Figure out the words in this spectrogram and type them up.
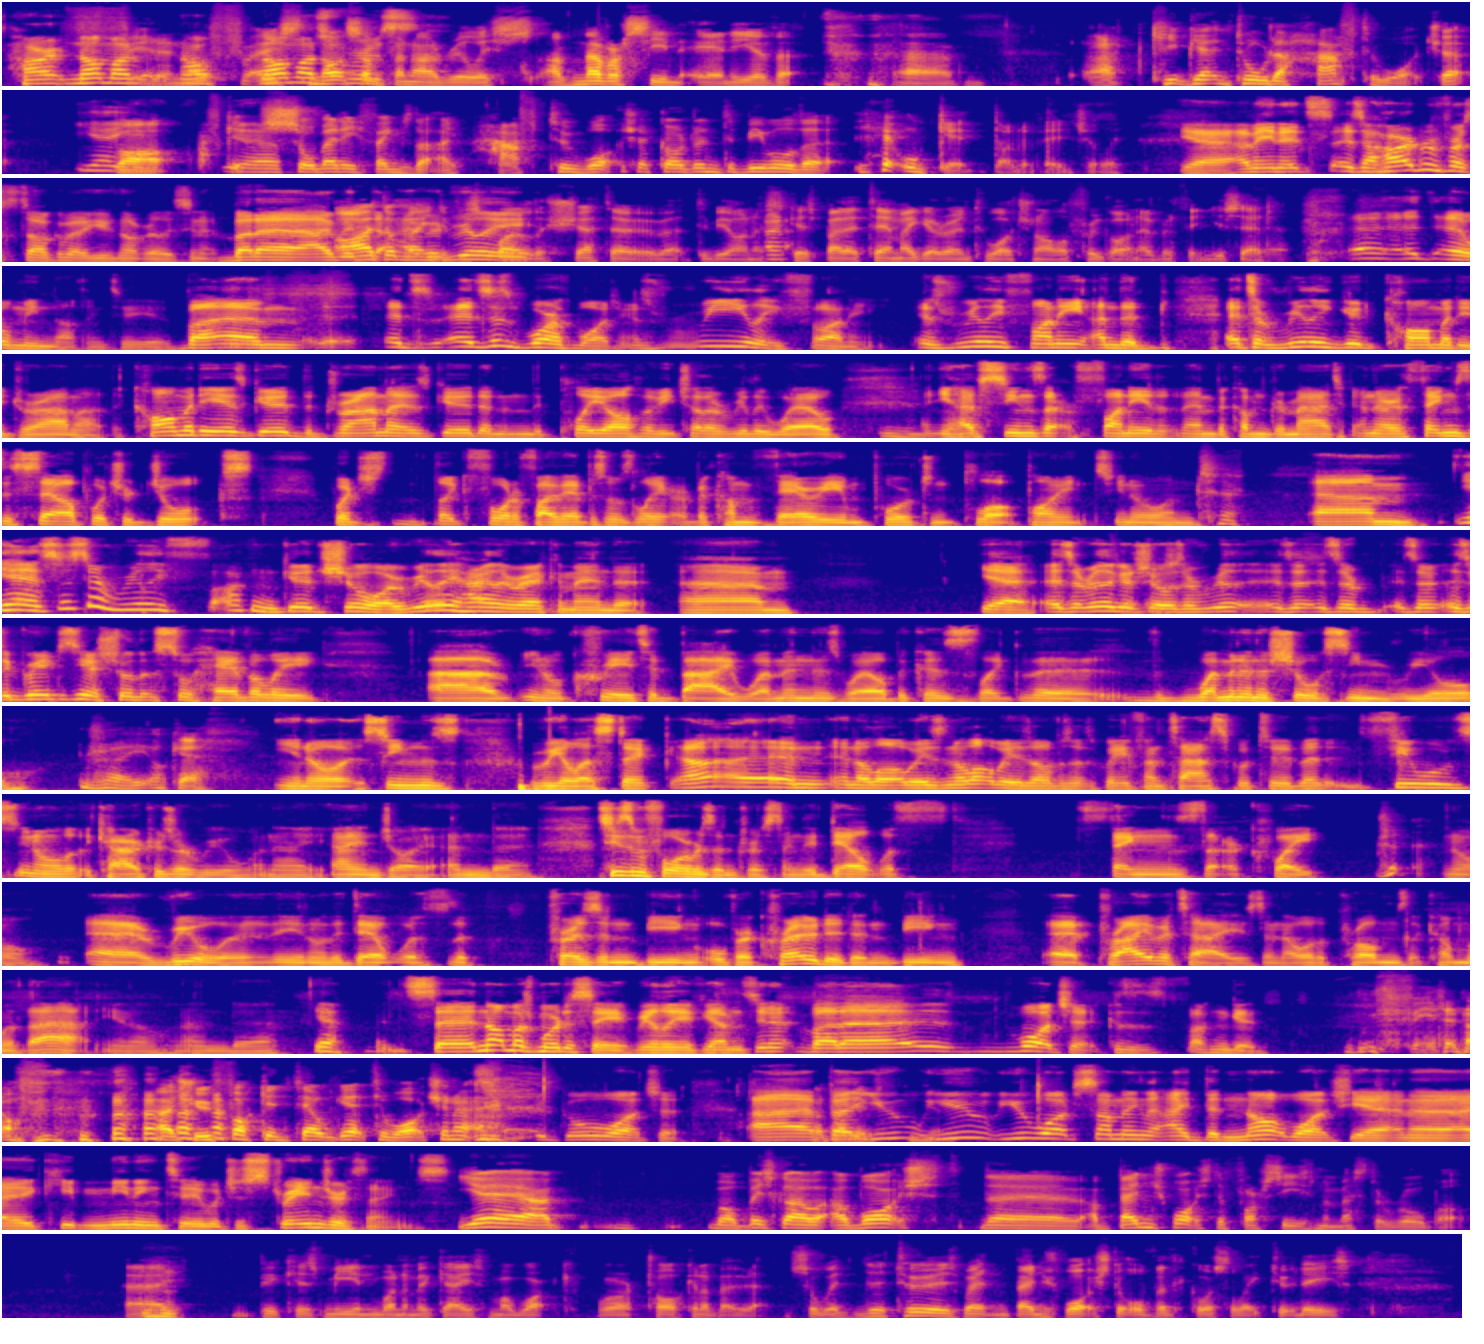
Hard. Not much. Not, not it's much. not something I really. I've never seen any of it. Um, I keep getting told I have to watch it, yeah, but you- I've got yeah. so many things that I have to watch according to people that it will get done eventually. Yeah, I mean it's it's a hard one for us to talk about if you've not really seen it. But uh, I would, Oh, I don't mind would if you really, spoil the shit out of it, to be honest, because by the time I get around to watching, I'll have forgotten everything you said. it, it'll mean nothing to you. But um, it's it's just worth watching. It's really funny. It's really funny, and the it's a really good comedy drama. The comedy is good, the drama is good, and they play off of each other really well. And you have scenes that are funny that then become dramatic, and there are things they set up which are jokes, which like four or five episodes later become very important plot points. You know, and um, yeah, it's just a really fucking good show. I really highly recommend it. Um, yeah, it's a really good show. It's a real, it's a, it's a, it's a, it's a great to see a show that's so heavily, uh, you know, created by women as well because like the the women in the show seem real. Right. Okay. You know, it seems realistic uh, in in a lot of ways. In a lot of ways, obviously, it's quite fantastical too. But it feels, you know, that the characters are real, and I I enjoy it. And uh, season four was interesting. They dealt with things that are quite, you know, uh, real. You know, they dealt with the prison being overcrowded and being uh, privatized and all the problems that come with that. You know, and uh, yeah, it's uh, not much more to say really if you haven't seen it, but uh, watch it because it's fucking good. Fair enough. That's you fucking tell get to watching it. Go watch it. Uh, but you you you watched something that I did not watch yet, and uh, I keep meaning to, which is Stranger Things. Yeah, I, well, basically, I, I watched the I binge watched the first season of Mr. Robot uh, because me and one of the guys in my work were talking about it. So with the two of us went and binge watched it over the course of like two days,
